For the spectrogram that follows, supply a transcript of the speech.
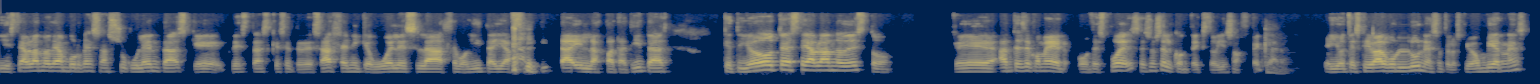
y esté hablando de hamburguesas suculentas, que, de estas que se te deshacen y que hueles la cebollita y la y las patatitas, que yo te esté hablando de esto eh, antes de comer o después, eso es el contexto y eso afecta. que yo te escriba algún lunes o te lo escriba un viernes,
